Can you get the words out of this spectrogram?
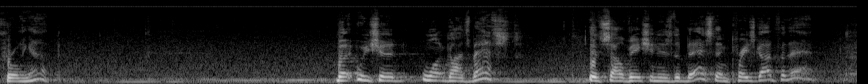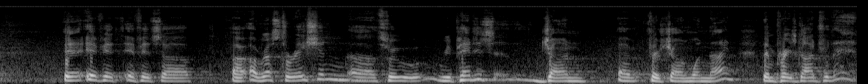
curling up. But we should want God's best. If salvation is the best, then praise God for that. If, it, if it's a, a restoration uh, through repentance, John, uh, 1 John 1 9, then praise God for that.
